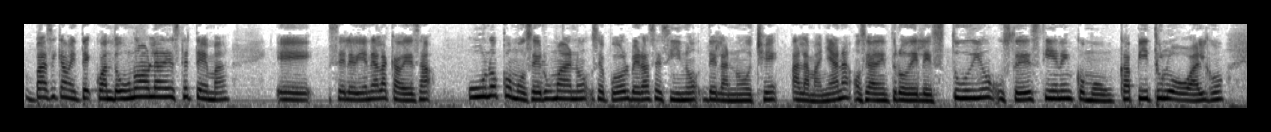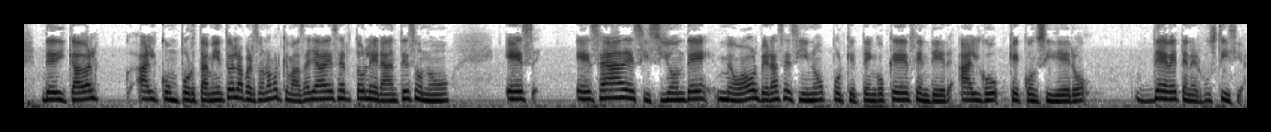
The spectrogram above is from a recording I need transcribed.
básicamente, cuando uno habla de este tema, eh, se le viene a la cabeza, uno como ser humano se puede volver asesino de la noche a la mañana, o sea, dentro del estudio ustedes tienen como un capítulo o algo dedicado al, al comportamiento de la persona, porque más allá de ser tolerantes o no, es esa decisión de me voy a volver asesino porque tengo que defender algo que considero debe tener justicia.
